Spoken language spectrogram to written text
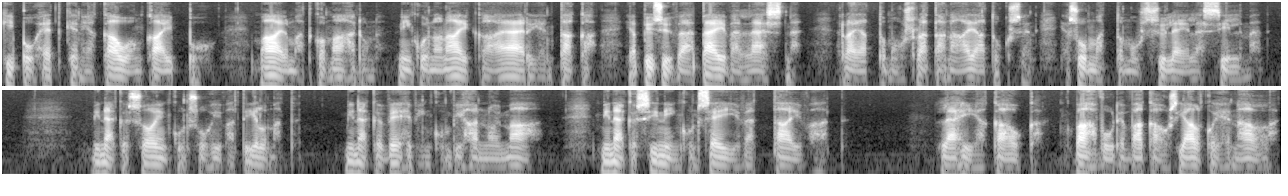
kipu hetken ja kauon kaipuu, maailmatko mahdun, niin kuin on aikaa äärien taka ja pysyvää päivän läsnä, rajattomuus ratana ajatuksen ja summattomuus syleillä silmän. Minäkö soin, kun suhivat ilmat? Minäkö vehvin, kun vihannoi maa? Minäkö sinin, kun seijivät taivaat? Lähi ja kauka, vahvuuden vakaus jalkojen alla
